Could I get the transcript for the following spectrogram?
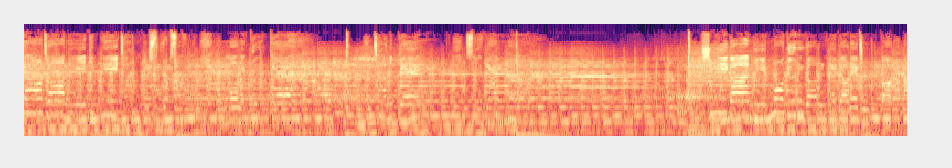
여전히 깊이 잠들 수 없어. 악몽의 끝에 잠있게 새벽날. 시간이 모든 걸 해결해 줄 거라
